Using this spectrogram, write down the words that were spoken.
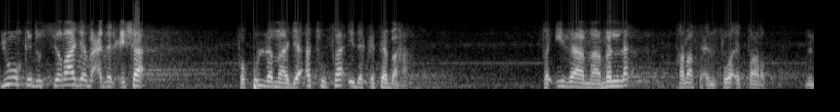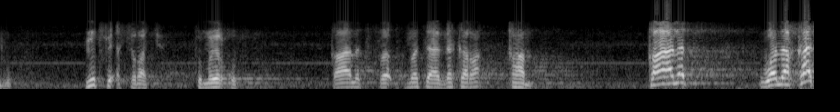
يوقد السراج بعد العشاء فكلما جاءته فائدة كتبها. فإذا ما مل خلاص يعني الفوائد طارت منه. يطفئ السراج ثم يرقد. قالت فمتى ذكر؟ قام. قالت ولقد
